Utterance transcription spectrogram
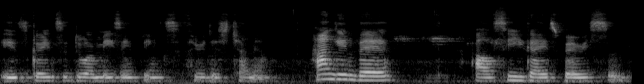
is going to do amazing things through this channel. Hang in there. I'll see you guys very soon.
